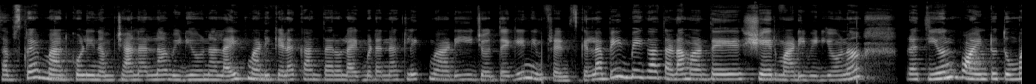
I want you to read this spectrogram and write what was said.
ಸಬ್ಸ್ಕ್ರೈಬ್ ಮಾಡ್ಕೊಳ್ಳಿ ನಮ್ಮ ಚಾನಲ್ನ ವಿಡಿಯೋನ ಲೈಕ್ ಮಾಡಿ ಕೆಳಕ್ಕೆ ಕಾಣ್ತಾ ಇರೋ ಲೈಕ್ ಬಟನ್ನ ಕ್ಲಿಕ್ ಮಾಡಿ, ಜೊತೆಗೆ ನಿಮ್ಮ ಫ್ರೆಂಡ್ಸ್ಗೆಲ್ಲ ಬೇಗ ಬೇಗ ತಡ ಮಾಡದೆ ಶೇರ್ ಮಾಡಿ ವಿಡಿಯೋನ ಪ್ರತಿಯೊಂದು ಪಾಯಿಂಟು ತುಂಬ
